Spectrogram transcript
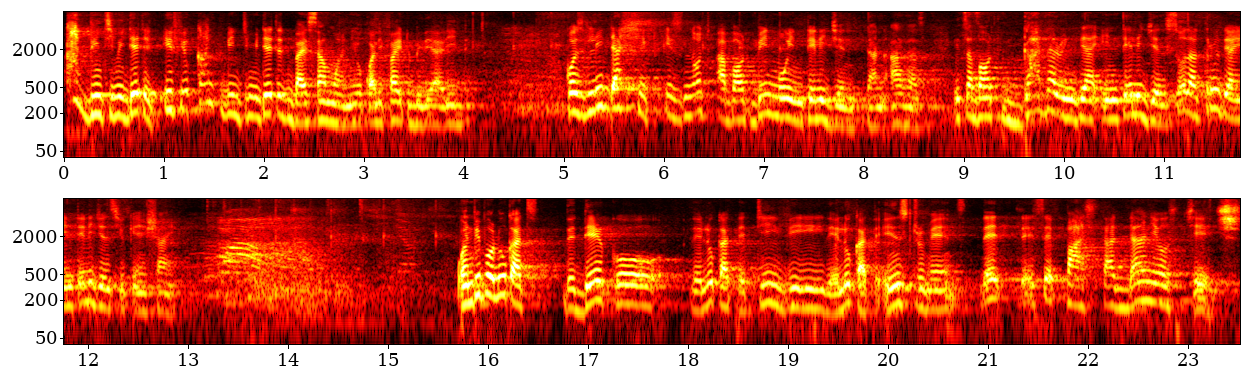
Can't be intimidated. If you can't be intimidated by someone, you're qualified to be their leader. Because leadership is not about being more intelligent than others. It's about gathering their intelligence so that through their intelligence you can shine. When people look at the deco, they look at the TV, they look at the instruments, they, they say, Pastor Daniel's church.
